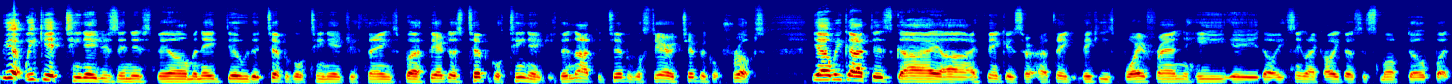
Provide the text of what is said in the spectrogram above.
yeah, we get teenagers in this film and they do the typical teenager things, but they're just typical teenagers. They're not the typical stereotypical tropes. Yeah, we got this guy. Uh, I think is her. I think Vicky's boyfriend. He, you know, he seems like all he does is smoke dope, but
